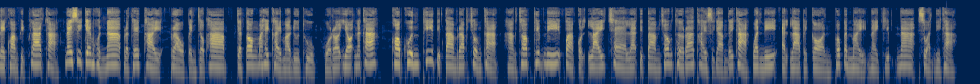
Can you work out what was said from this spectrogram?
ในความผิดพลาดค่ะ ในซีเกมหนหน้าประเทศไทยเราเป็นเจ้าภาพ จะต้องไม่ให้ใครมาดูถูกหัวเราะเยาะนะคะ ขอบคุณที่ติดตามรับชมค่ะ หากชอบคลิปนี้ฝากกดไลค์แชร์ และติดตามช่องเทอร่าไทยสยามด้วยค่ะ วันนี้แอดลาไปก่อน พบกันใหม่ในคลิปหน้า สวัสดีค่ะ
